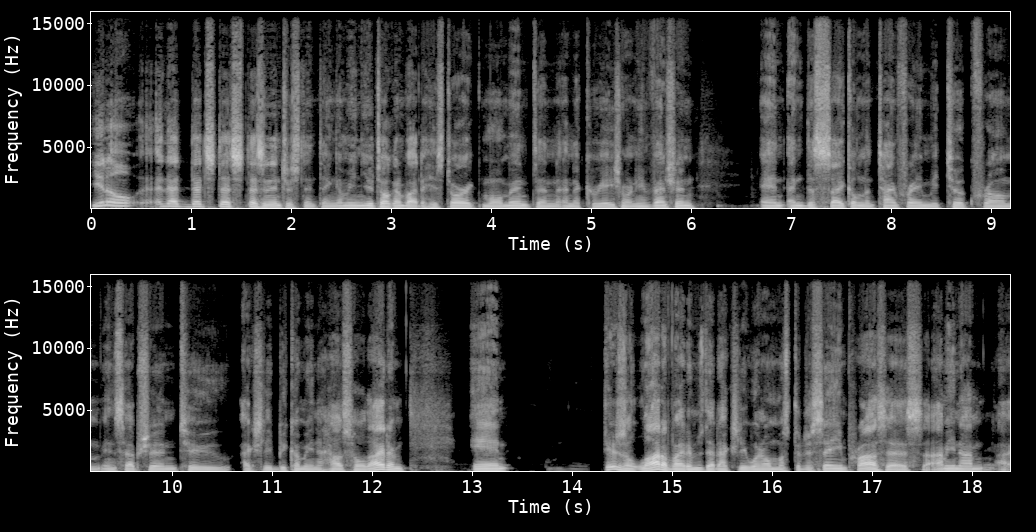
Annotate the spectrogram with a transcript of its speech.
You know that that's that's that's an interesting thing. I mean, you're talking about a historic moment and and the creation or the invention, and and the cycle and the time frame it took from inception to actually becoming a household item, and there's a lot of items that actually went almost through the same process. I mean, I'm I,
